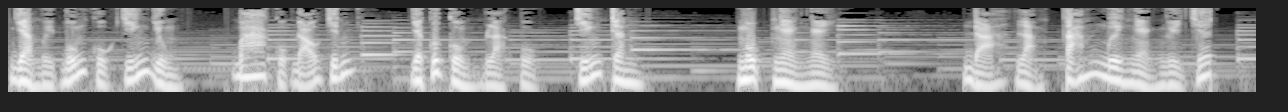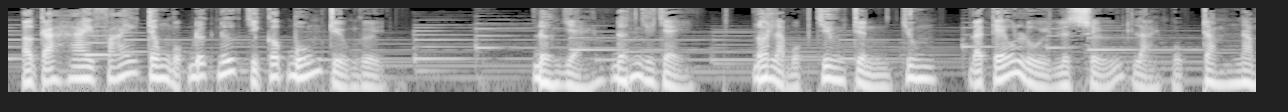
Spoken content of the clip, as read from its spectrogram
và 14 cuộc chiến dùng, 3 cuộc đảo chính và cuối cùng là cuộc chiến tranh. Một ngàn ngày đã làm 80.000 người chết ở cả hai phái trong một đất nước chỉ có 4 triệu người. Đơn giản đến như vậy, đó là một chương trình chung đã kéo lùi lịch sử lại 100 năm.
